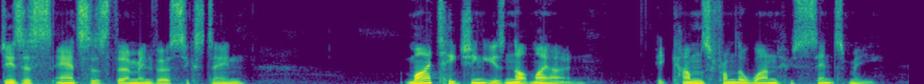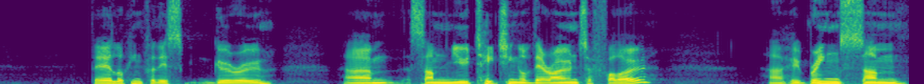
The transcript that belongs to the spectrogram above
Jesus answers them in verse 16 My teaching is not my own, it comes from the one who sent me. They're looking for this guru, um, some new teaching of their own to follow, uh, who brings some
